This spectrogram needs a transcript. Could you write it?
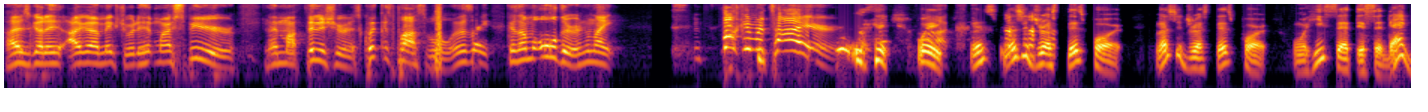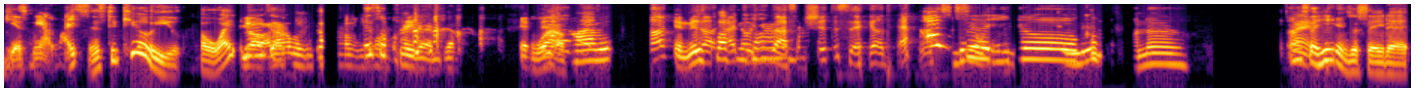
I just gotta, I gotta make sure to hit my spear and my finisher as quick as possible." And it's like, because I'm older, and I'm like, fucking retire. Wait, Fuck. let's let's address this part. Let's address this part. When he said this, said that gives me a license to kill you. A white Yo, man's I out- was, I was It's gonna say that, bro. In Wow. This climate, In this Duck, I fucking know you got some shit to say on that. one. I said, yo, come on now. I said he didn't just say that.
